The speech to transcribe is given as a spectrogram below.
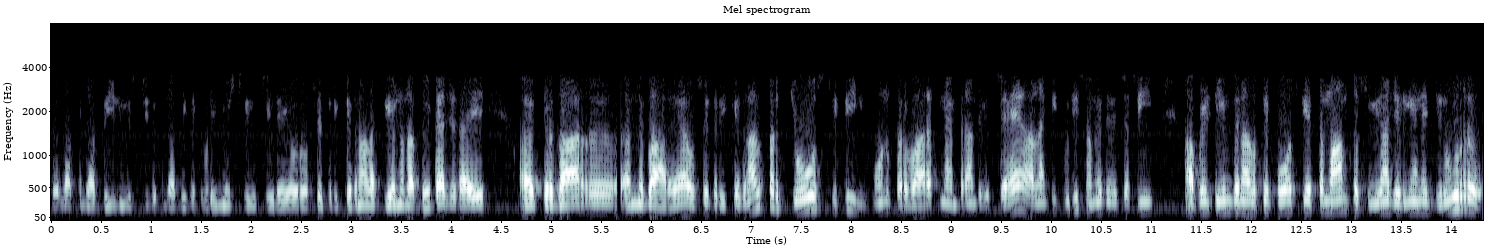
ਪਹਿਲਾਂ ਪੰਜਾਬੀ ਯੂਨੀਵਰਸਿਟੀ ਤੇ ਪੰਜਾਬੀ ਕਟੋਰੀ ਯੂਨੀਵਰਸਿਟੀ ਵਿੱਚ ਰਹੇ ਔਰ ਉਸੇ ਤਰੀਕੇ ਦੇ ਨਾਲ ਅੱਗੇ ਉਹਨਾਂ ਦਾ ਬੇਟਾ ਜਿਹੜਾ ਇਹ ਕਿਰਦਾਰ ਨਿਭਾ ਰਿਹਾ ਉਸੇ ਤਰੀਕੇ ਦੇ ਨਾਲ, ਪਰ ਜੋ ਸਥਿਤੀ ਹੁਣ ਪਰਿਵਾਰਕ ਮੈਂਬਰਾਂ ਦੇ ਵਿੱਚ ਹੈ, ਹਾਲਾਂਕਿ ਕੁਝ ਹੀ ਸਮੇਂ ਦੇ ਵਿੱਚ ਅਸੀਂ ਆਪਣੀ ਟੀਮ ਦੇ ਨਾਲ ਉੱਥੇ ਪਹੁੰਚ ਕੇ ਤਮਾਮ ਤਸਵੀਰਾਂ ਜਿਹੜੀਆਂ ਨੇ ਜ਼ਰੂਰ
